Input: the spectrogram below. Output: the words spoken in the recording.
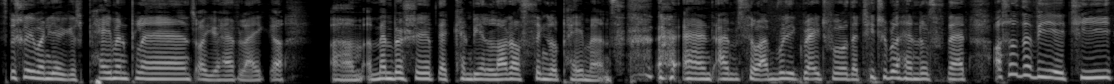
Especially when you use payment plans or you have like a, um, a membership that can be a lot of single payments. and I'm so I'm really grateful that Teachable handles that. Also the VAT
